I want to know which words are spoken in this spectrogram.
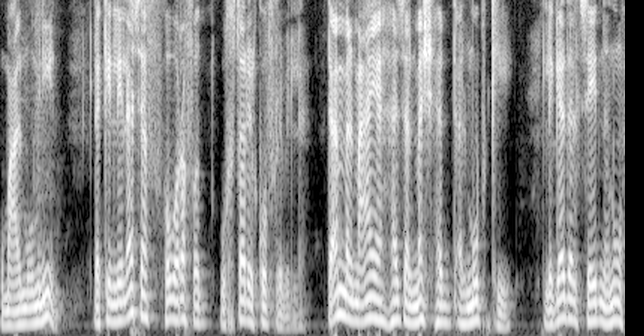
ومع المؤمنين لكن للأسف هو رفض واختار الكفر بالله. تأمل معايا هذا المشهد المبكي لجدل سيدنا نوح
